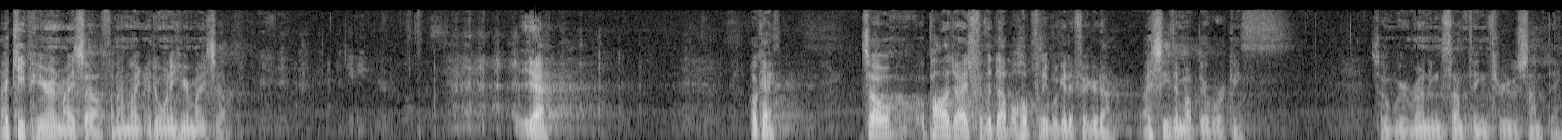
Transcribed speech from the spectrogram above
I keep hearing myself, and I'm like, I don't want to hear myself. Yeah. Okay. So apologize for the double. Hopefully, we'll get it figured out. I see them up there working. So we're running something through something.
